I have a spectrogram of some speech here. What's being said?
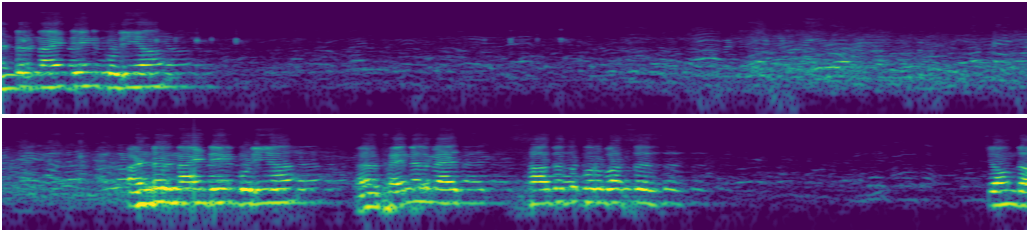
ਅੰਡਰ 19 ਕੁੜੀਆਂ। ਅੰਡਰ 19 ਕੁੜੀਆਂ। Final match Sadatpur versus Chaunda.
